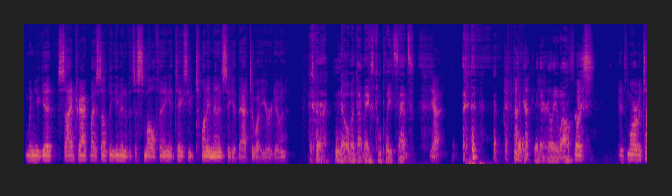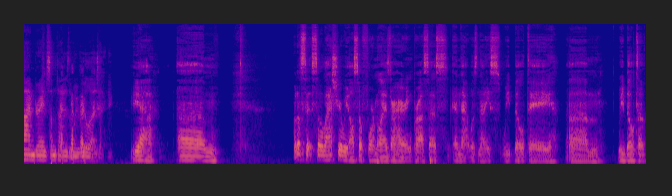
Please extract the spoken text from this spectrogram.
when you get sidetracked by something, even if it's a small thing, it takes you 20 minutes to get back to what you were doing? no, but that makes complete sense. Yeah. With it really well. So it's it's more of a time drain sometimes than we realize, I think. Yeah. Um, what else? So last year we also formalized our hiring process, and that was nice. We built a um, we built a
